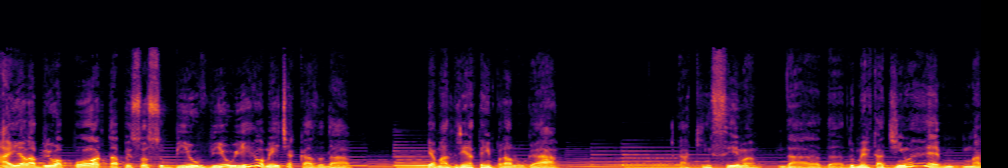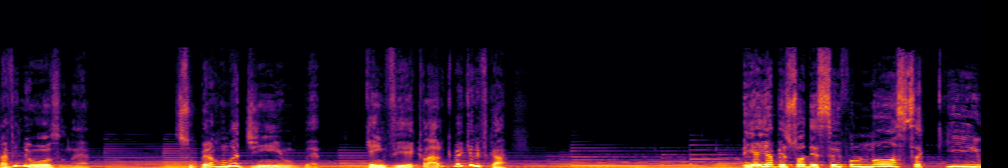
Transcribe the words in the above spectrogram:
Aí ela abriu a porta, a pessoa subiu, viu, e realmente a casa da que a madrinha tem para alugar aqui em cima da, da, do mercadinho é maravilhoso, né? Super arrumadinho. É, quem vê, claro que vai querer ficar. E aí a pessoa desceu e falou: Nossa, que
